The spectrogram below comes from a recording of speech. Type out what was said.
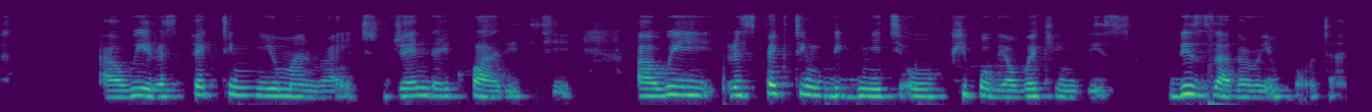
Are we respecting human rights, gender equality? Are we respecting dignity of people we are working with? These are very important.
